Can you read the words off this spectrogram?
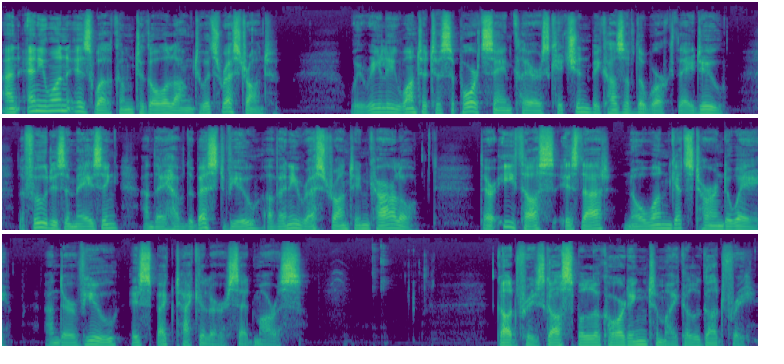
and anyone is welcome to go along to its restaurant. We really wanted to support St Clare's Kitchen because of the work they do. The food is amazing, and they have the best view of any restaurant in Carlow. Their ethos is that no one gets turned away, and their view is spectacular, said Morris. Godfrey's Gospel according to Michael Godfrey.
